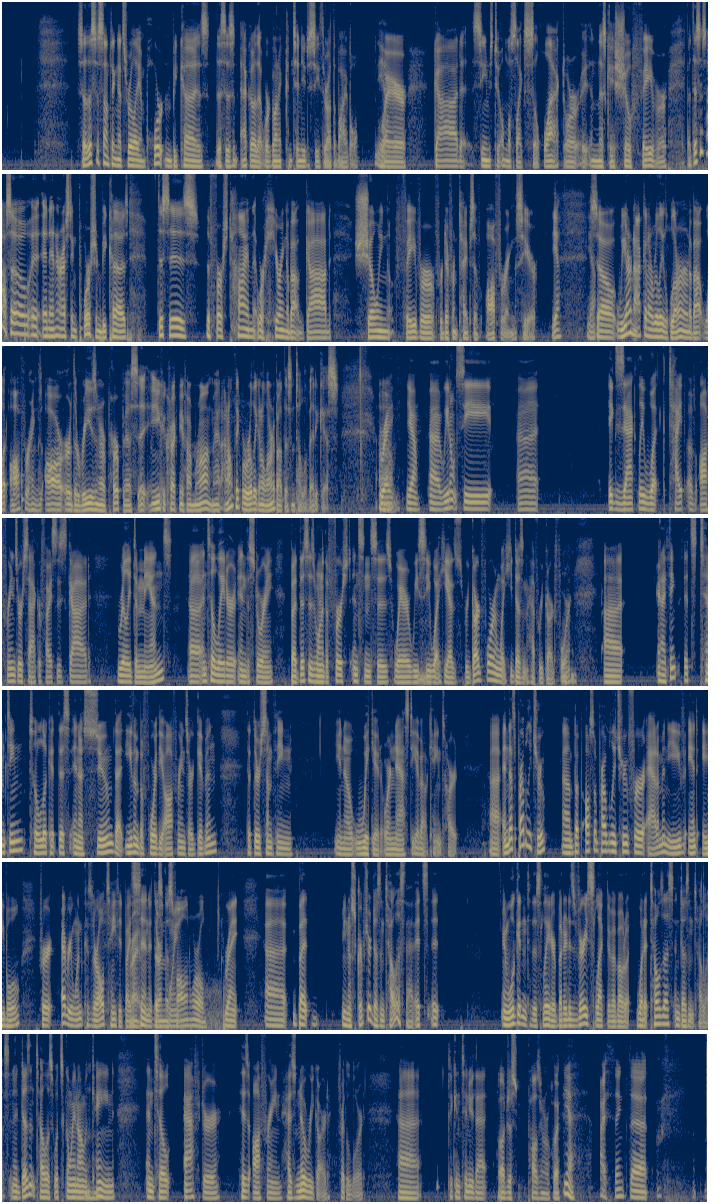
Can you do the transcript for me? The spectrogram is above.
So, this is something that's really important because this is an echo that we're going to continue to see throughout the Bible, yeah. where God seems to almost like select, or in this case, show favor. But this is also an interesting portion because this is the first time that we're hearing about God showing favor for different types of offerings here. Yeah. Yeah. So we are not going to really learn about what offerings are or the reason or purpose. Uh, you could correct me if I'm wrong, Matt. I don't think we're really going to learn about this until Leviticus. Right. Um, yeah. Uh, we don't see uh, exactly what type of offerings or sacrifices God really demands uh, until later in the story. But this is one of the first instances where we see mm-hmm. what he has regard for and what he doesn't have regard for. Mm-hmm. And I think it's tempting to look at this and assume that even before the offerings are given, that there's something, you know, wicked or nasty about Cain's heart. Uh, and that's probably true um, but also probably true for Adam and Eve and Abel, for everyone, because they're all tainted by right. sin at they're this in this fallen world, right? Uh, but you know, Scripture doesn't tell us that. It's it, and we'll get into this later. But it is very selective about what it tells us and doesn't tell us, and it doesn't tell us what's going on with mm-hmm. Cain until after his offering has no regard for the Lord. Uh, to continue that, well, just pausing real quick. Yeah. I think that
